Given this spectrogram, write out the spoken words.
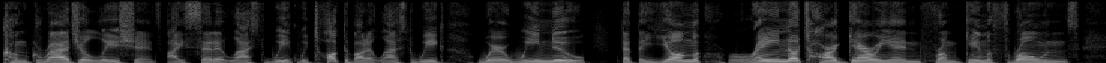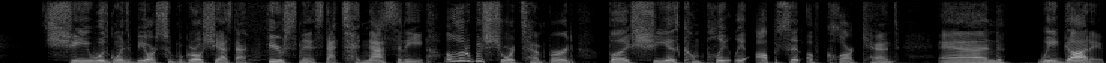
Congratulations. I said it last week. We talked about it last week where we knew that the young Rhaena Targaryen from Game of Thrones she was going to be our Supergirl. She has that fierceness, that tenacity, a little bit short tempered, but she is completely opposite of Clark Kent. And we got it.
